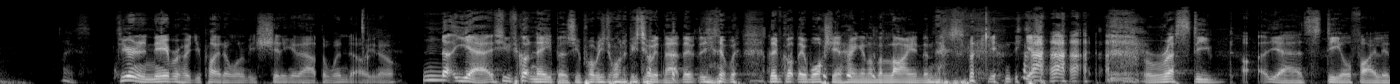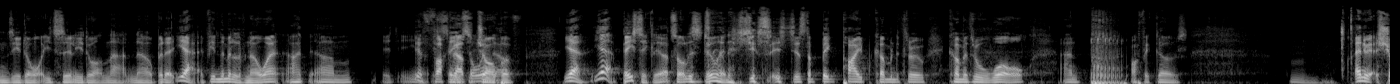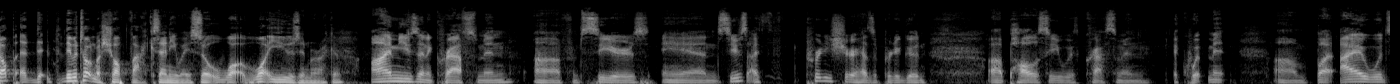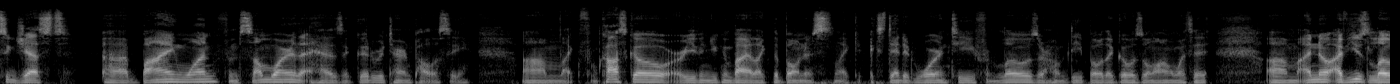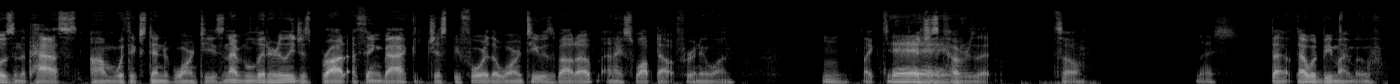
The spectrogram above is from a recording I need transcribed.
Nice. If you're in a neighborhood, you probably don't want to be shitting it out the window. You know. No, yeah, if you've got neighbours, you probably don't want to be doing that. They've, you know, they've got their washing hanging on the line and fucking, yeah, rusty, uh, yeah, steel filings. You don't, you certainly don't want that. No, but uh, yeah, if you're in the middle of nowhere, I, um, it, you know, it fuck it out saves the the job of, yeah, yeah. Basically, that's all it's doing. It's just, it's just a big pipe coming through, coming through a wall, and off it goes. Hmm. Anyway, shop. Uh, they were talking about shop vacs anyway. So, what, what are you using, Mareko? I'm using a Craftsman uh, from Sears, and Sears, I'm pretty sure, has a pretty good uh, policy with Craftsman equipment. Um, but I would suggest uh, buying one from somewhere that has a good return policy, um, like from Costco, or even you can buy like the bonus, like extended warranty from Lowe's or Home Depot that goes along with it. Um, I know I've used Lowe's in the past um, with extended warranties, and I've literally just brought a thing back just before the warranty was about up, and I swapped out for a new one. Like it just covers it. So Nice. that that would be my move.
